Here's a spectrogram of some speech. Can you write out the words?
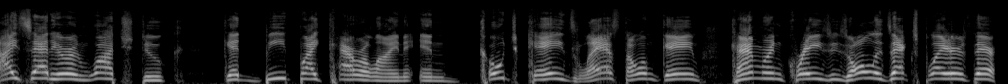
I sat here and watched Duke get beat by Carolina in Coach K's last home game. Cameron Crazies, all his ex players there.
